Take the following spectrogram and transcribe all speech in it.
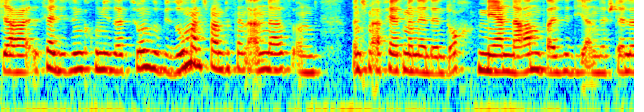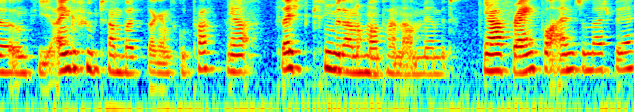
da ist ja die Synchronisation sowieso manchmal ein bisschen anders und manchmal erfährt man ja dann doch mehr Namen, weil sie die an der Stelle irgendwie eingefügt haben, weil es da ganz gut passt. ja. Vielleicht kriegen wir da noch mal ein paar Namen mehr mit. ja, Frank vor allem zum Beispiel.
